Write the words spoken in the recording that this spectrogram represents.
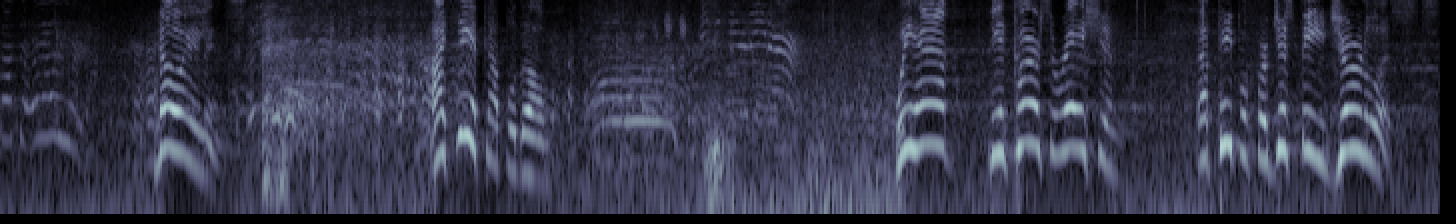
The? No aliens. I see a couple though. We have the incarceration of people for just being journalists.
